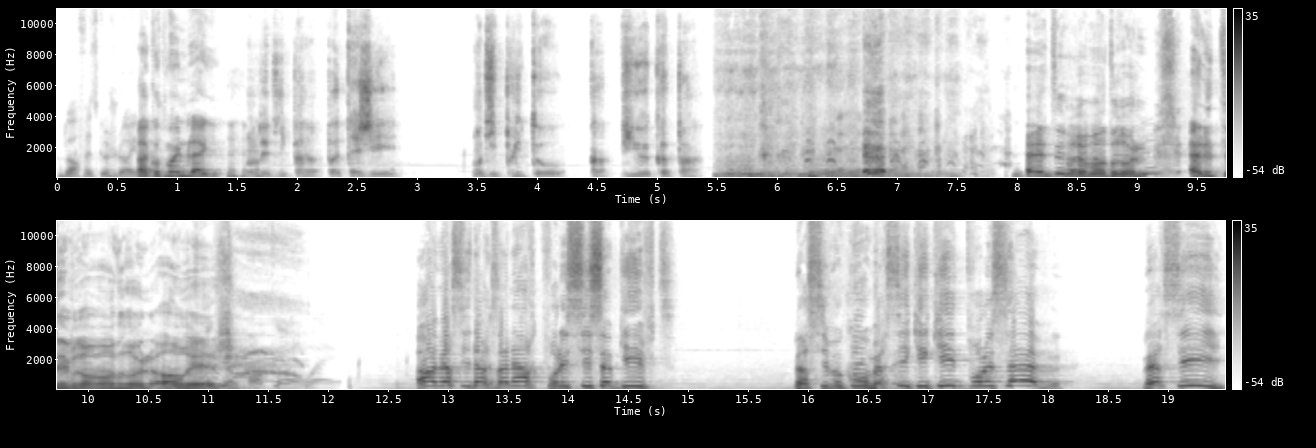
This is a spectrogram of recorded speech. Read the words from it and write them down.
Dwarf, est-ce que je dois raconte-moi une blague. On ne dit pas un potager, on dit plutôt un vieux copain. Elle était vraiment drôle. Elle était vraiment drôle, en vrai. Ah, merci Dark Zanark pour les 6 subgifts. Merci beaucoup. Merci Kikid pour le sub. Merci.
